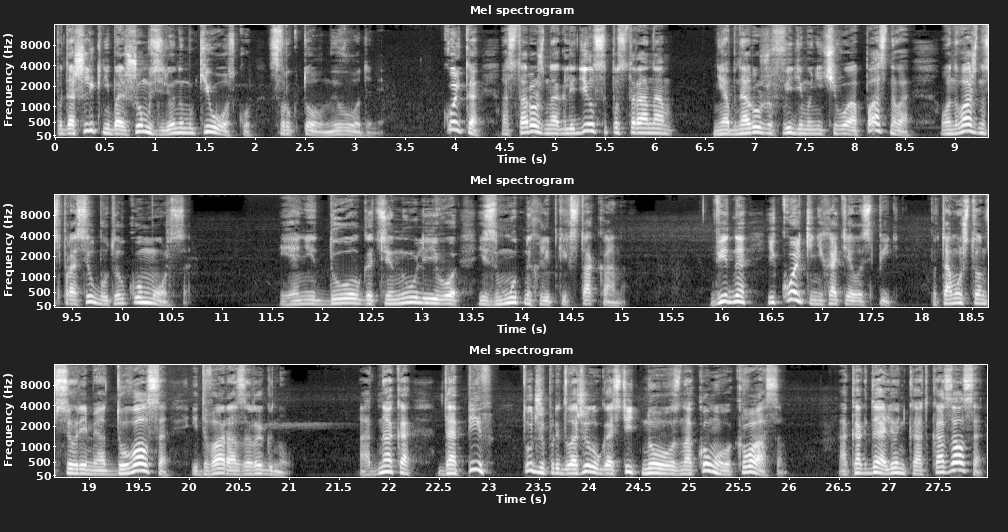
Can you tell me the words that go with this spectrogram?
подошли к небольшому зеленому киоску с фруктовыми водами. Колька осторожно огляделся по сторонам. Не обнаружив, видимо, ничего опасного, он важно спросил бутылку морса. И они долго тянули его из мутных липких стаканов. Видно, и Кольке не хотелось пить, потому что он все время отдувался и два раза рыгнул. Однако, допив, тут же предложил угостить нового знакомого квасом. А когда Ленька отказался,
